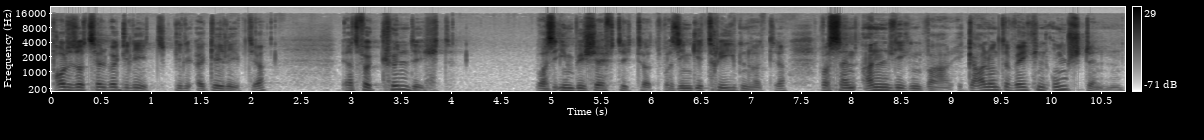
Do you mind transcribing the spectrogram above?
Paulus hat selber gelebt, äh, gelebt ja? Er hat verkündigt, was ihn beschäftigt hat, was ihn getrieben hat, ja? was sein Anliegen war, egal unter welchen Umständen.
